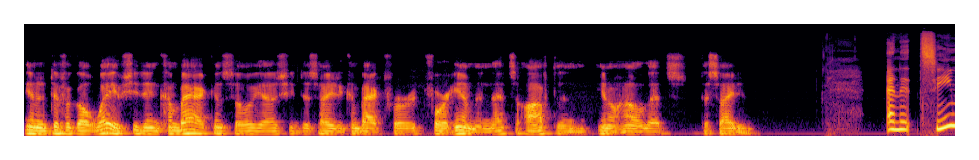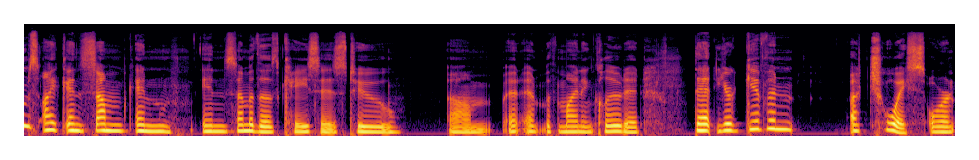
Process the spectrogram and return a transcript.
in a difficult way if she didn't come back, and so yeah, she decided to come back for for him, and that's often, you know, how that's decided. and it seems like in some in in some of those cases too um and, and with mine included that you're given a choice or an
